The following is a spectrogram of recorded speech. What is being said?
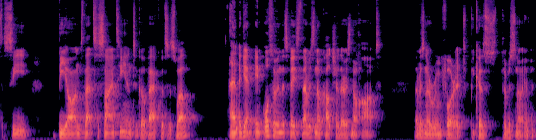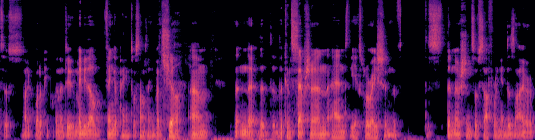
to see beyond that society and to go backwards as well. And again, in, also in this space, there is no culture, there is no art, there is no room for it because there is no impetus. Like, what are people going to do? Maybe they'll finger paint or something, but Sure. um, the, the, the, the conception and the exploration of this, the notions of suffering and desire are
